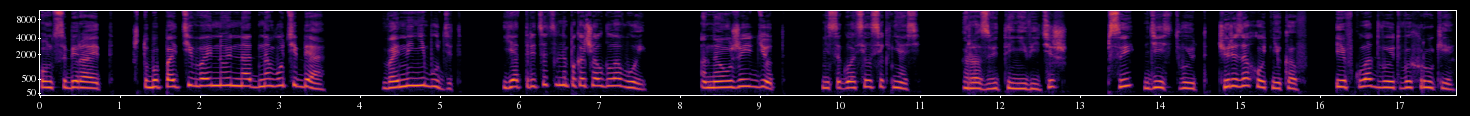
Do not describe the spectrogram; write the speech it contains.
он собирает, чтобы пойти войной на одного тебя. Войны не будет. Я отрицательно покачал головой. Она уже идет, не согласился князь. Разве ты не видишь? Псы действуют через охотников и вкладывают в их руки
